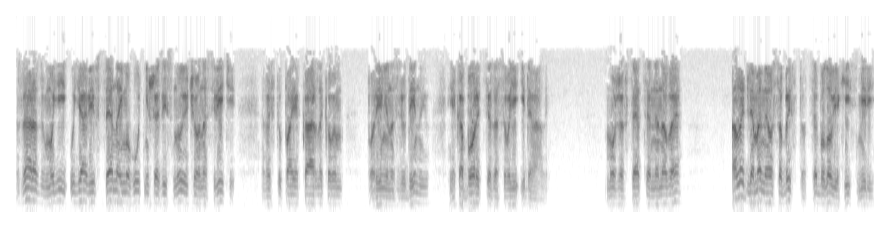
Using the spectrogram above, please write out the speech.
Зараз в моїй уяві все наймогутніше з існуючого на світі виступає карликовим порівняно з людиною, яка бореться за свої ідеали. Може, все це не нове, але для мене особисто це було в якійсь мірі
